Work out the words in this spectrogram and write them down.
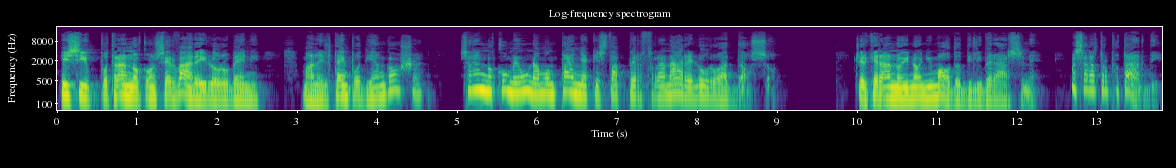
Essi potranno conservare i loro beni, ma nel tempo di angoscia saranno come una montagna che sta per franare loro addosso. Cercheranno in ogni modo di liberarsene, ma sarà troppo tardi.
